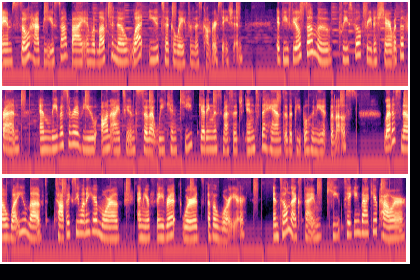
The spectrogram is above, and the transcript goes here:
I am so happy you stopped by and would love to know what you took away from this conversation. If you feel so moved, please feel free to share with a friend and leave us a review on iTunes so that we can keep getting this message into the hands of the people who need it the most. Let us know what you loved, topics you want to hear more of, and your favorite words of a warrior. Until next time, keep taking back your power,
